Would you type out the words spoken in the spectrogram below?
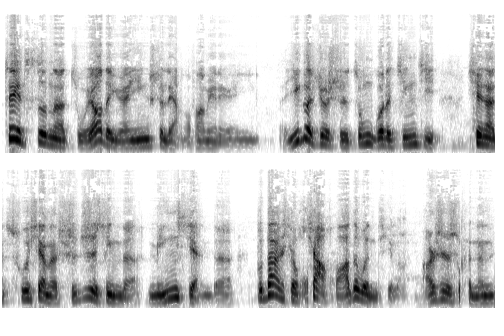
这次呢，主要的原因是两个方面的原因，一个就是中国的经济现在出现了实质性的、明显的，不但是下滑的问题了，而是可能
